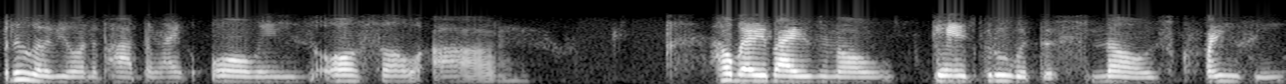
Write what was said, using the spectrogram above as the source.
But it's going to be on the popping like always. Also, um, I hope everybody's, you know, getting through with the snow. It's crazy.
